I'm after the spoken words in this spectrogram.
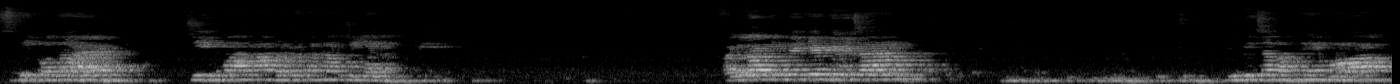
स्लीप होता है चीख मारना बड़बड़ करना चाहिए अगला लिखेंगे डिवीज़न डिवीज़न होते हैं भाग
